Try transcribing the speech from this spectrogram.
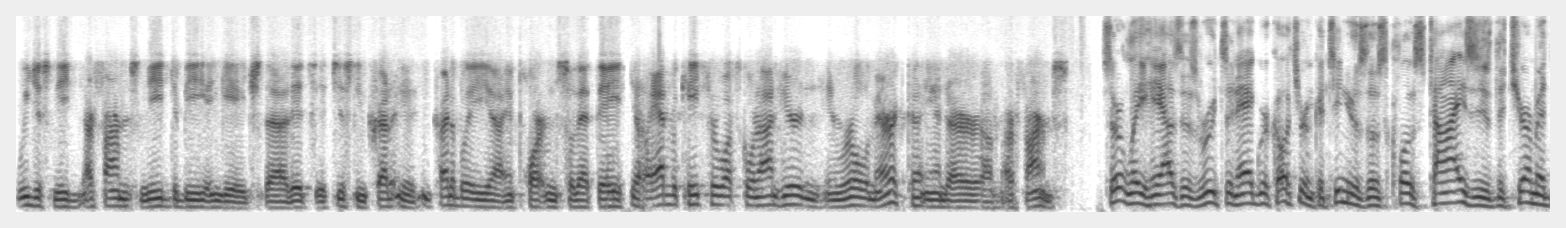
we just need our farmers need to be engaged. Uh, it's it's just incredibly incredibly uh, important so that they you know advocate for what's going on here in, in rural America and our um, our farms. Certainly, he has his roots in agriculture and continues those close ties. He's the chairman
